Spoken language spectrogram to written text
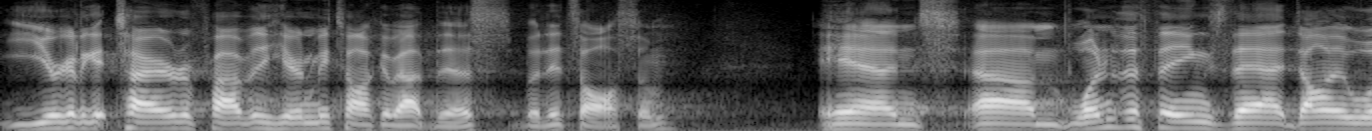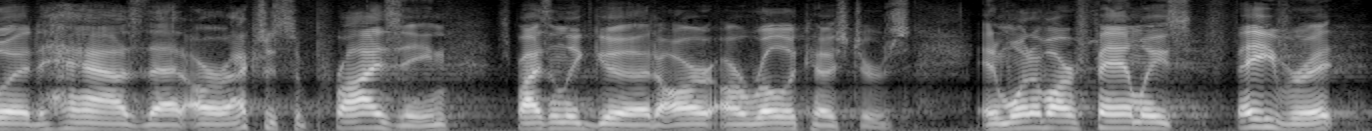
you're going to get tired of probably hearing me talk about this, but it's awesome. And um, one of the things that Dollywood has that are actually surprising, surprisingly good, are, are roller coasters. And one of our family's favorite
